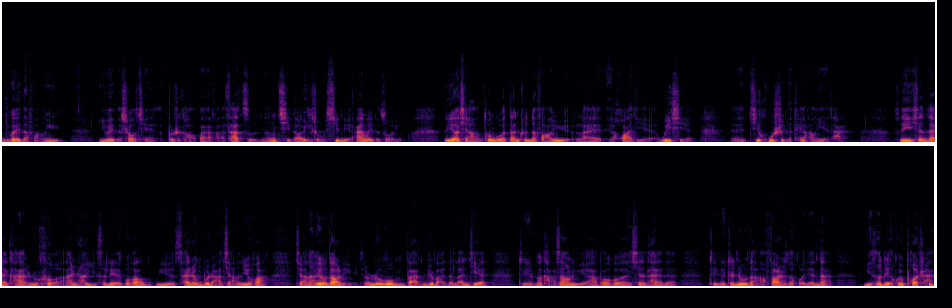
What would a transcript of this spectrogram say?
一味的防御。一味的烧钱不是个好办法，它只能起到一种心理安慰的作用。要想通过单纯的防御来化解威胁，呃，几乎是个天方夜谭。所以现在看，如果按照以色列国防与财政部长讲的一句话，讲的很有道理，就是如果我们百分之百的拦截这什么卡桑旅啊，包括现在的这个珍珠党发射的火箭弹，以色列会破产。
